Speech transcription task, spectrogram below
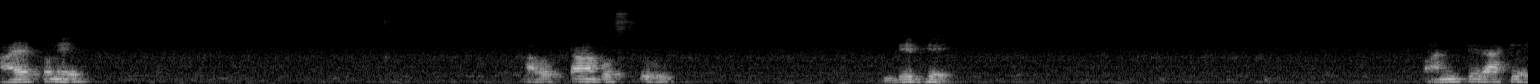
আয়তনের হালকা বস্তু বেঁধে পানিতে রাখলে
